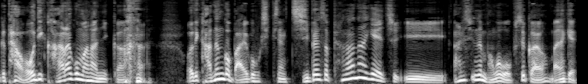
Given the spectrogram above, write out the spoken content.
그다 어디 가라고만 하니까, 어디 가는 거 말고 혹시 그냥 집에서 편안하게 지- 이, 할 수 있는 방법 없을까요? 만약에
